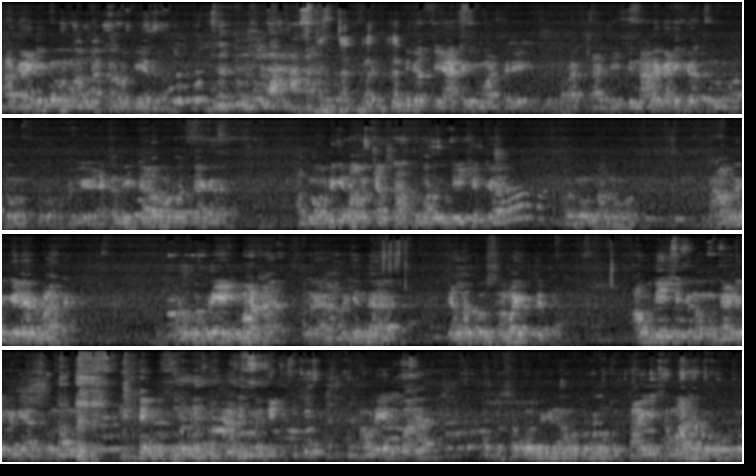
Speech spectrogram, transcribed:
ಆ ಗಾಡಿ ನಮ್ಮ ಅನ್ನಕ್ಕಾರು ಬೇದ ಬಂದು ಇವತ್ತು ಯಾಕೆ ನೀವು ಮಾಡ್ತೀರಿ? ನೀವು ಬರಕ್ಕೆ ಸಾಧ್ಯ ಐತಿ. ನಾನೇ ಗಾಡಿ ಕೇಳ್ತೀನಿ ಮಾತು ಮತ್ತು ಅವರಲ್ಲಿ ಯಾಕಂದ್ರೆ ಇಷ್ಟೆಲ್ಲ ಮಾಡೋದ್ನಾಗ ಅದು ಅವರಿಗೆ ನಾವು ಕೆಲಸ ಹತ್ತು ಬರೋ ಉದ್ದೇಶಕ್ಕೆ ಅದು ನಾನು ನಾವೇ ಗೆಳೆಯರು ಬಳಕ ಮಾಡೋದೊಬ್ಬರೇ ಯಜಮಾನ, ಆದರೆ ಅದ್ರ ಹಿಂದೆ ಎಲ್ಲರಿಗೂ ಶ್ರಮ ಇರ್ತೈತೆ. ಆ ಉದ್ದೇಶಕ್ಕೆ ನಮ್ಮ ಗಾಡಿ ಬಂದು ಅದಕ್ಕೂ ನಾವು ಬಂದು ಅವ್ರೇನಪ್ಪ ಒಬ್ಬ ಸಹೋದರಿನ ಹೌದು ಒಬ್ಬ ತಾಯಿ ಸಮಾನರು ಹೌದು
